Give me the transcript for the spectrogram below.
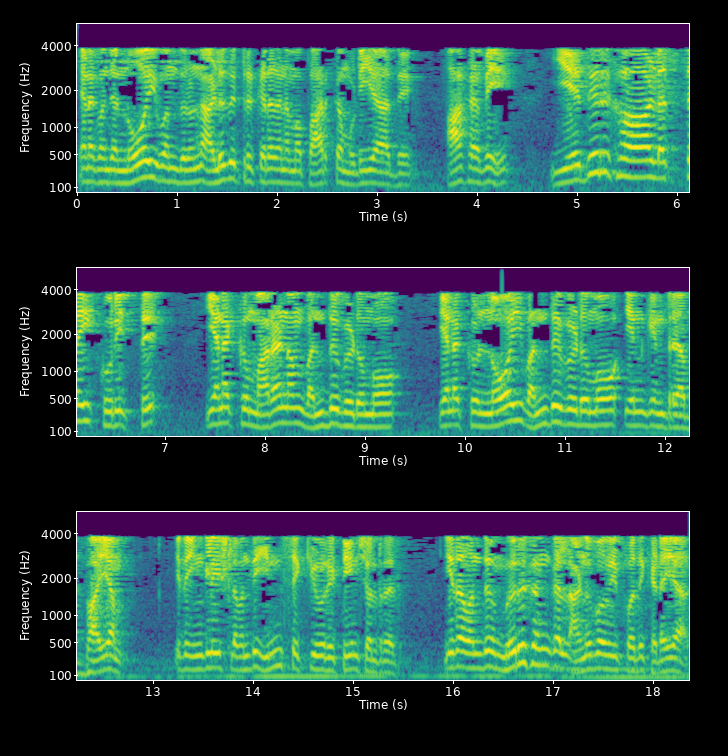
எனக்கு கொஞ்சம் நோய் வந்துடும் அழுதுட்டு இருக்கிறத நம்ம பார்க்க முடியாது. ஆகவே எதிர்காலத்தை குறித்து எனக்கு மரணம் வந்து விடுமோ? எனக்கு நோய் வந்து விடுமோ? என்கின்ற பயம். இது இங்கிலீஷ்ல வந்து இன்செக்யூரிட்டின்னு சொல்றது. இத வந்து மிருகங்கள் அனுபவிப்பது கிடையாது.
